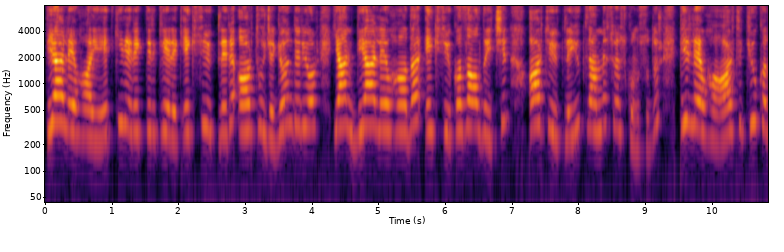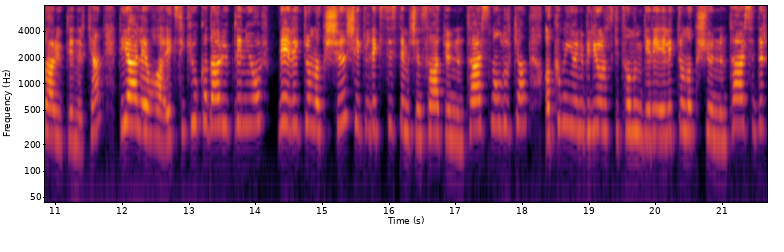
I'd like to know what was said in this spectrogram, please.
diğer levhayı etkiyle elektrikleyerek eksi yükleri artı uca gönderiyor. Yani diğer levhada eksi yük azaldığı için artı yükle yüklenme söz konusudur. Bir levha artı Q kadar yüklenirken diğer levha eksi Q kadar yükleniyor ve elektron akışı şekildeki sistem için saat yönünün tersine olurken akımın yönü biliyoruz ki tanım gereği elektron akışı yönünün tersidir.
